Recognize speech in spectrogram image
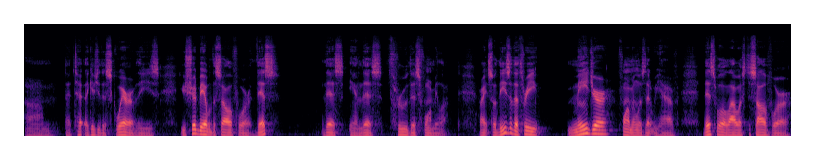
um, that, that gives you the square of these. You should be able to solve for this this, and this through this formula. All right, so these are the three major formulas that we have. This will allow us to solve for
